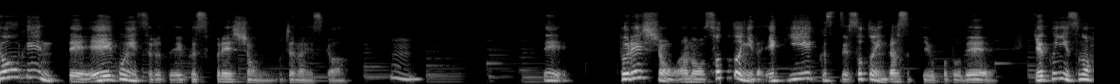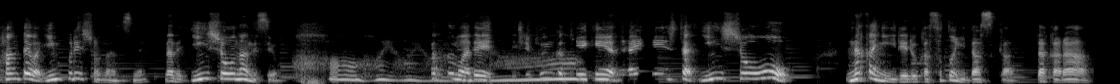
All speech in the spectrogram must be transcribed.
表現って英語にするとエクスプレッションじゃないですか。うんでプレッションあの外にだ EX で外に出すっていうことで逆にその反対はインプレッションなんですね。なので印象なんですよ。はあはいはいはいあくまで自分が経験や体験した印象を中に入れるか外に出すかだから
